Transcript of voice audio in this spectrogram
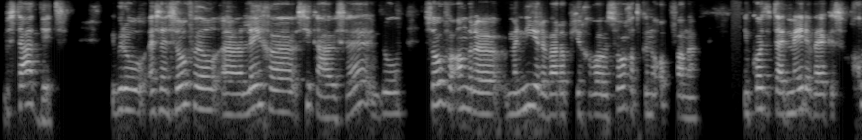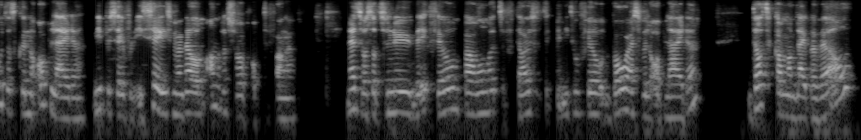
bestaat dit? Ik bedoel, er zijn zoveel uh, lege ziekenhuizen. Hè? Ik bedoel, zoveel andere manieren waarop je gewoon zorg had kunnen opvangen. in korte tijd medewerkers goed had kunnen opleiden. Niet per se voor de IC's, maar wel om andere zorg op te vangen. Net zoals dat ze nu, weet ik veel, een paar honderd of duizend, ik weet niet hoeveel BOA's willen opleiden. Dat kan dan blijkbaar wel.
